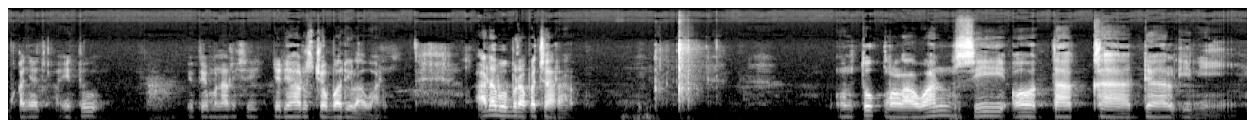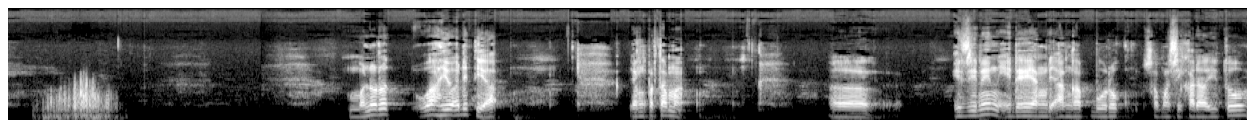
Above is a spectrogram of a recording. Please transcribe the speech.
Makanya itu itu yang menarik sih. Jadi harus coba dilawan. Ada beberapa cara untuk melawan si otak kadal ini. Menurut Wahyu Aditya yang pertama uh, izinin ide yang dianggap buruk sama si kadal itu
